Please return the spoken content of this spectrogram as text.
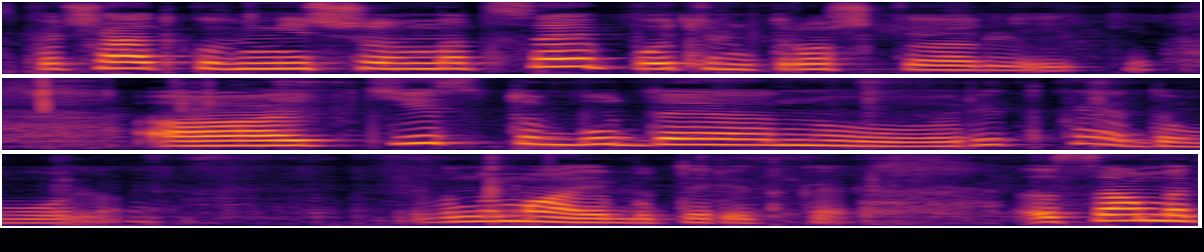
Спочатку вмішуємо це, потім трошки олійки. А, тісто буде ну, рідке доволі. Воно має бути рідке. Саме е,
